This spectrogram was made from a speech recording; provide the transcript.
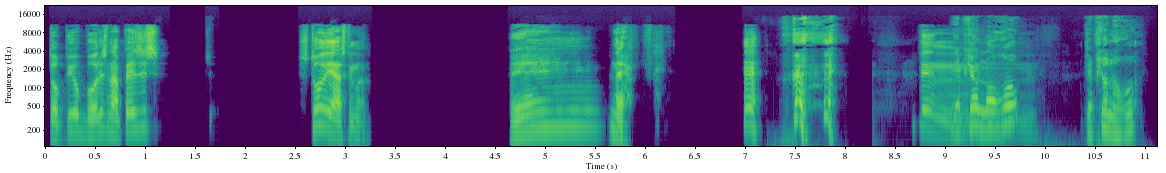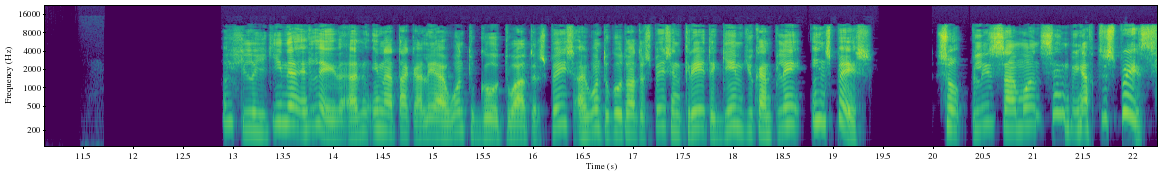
το οποίο μπορείς να παίζεις στο διάστημα. Ε, ναι. Δεν... Για ποιο λόγο. Για ποιο λόγο. Όχι, η λογική είναι, λέει, είναι ατάκα. Λέει, I want to go to outer space. I want to go to outer space and create a game you can play in space. So please someone send me up to space.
